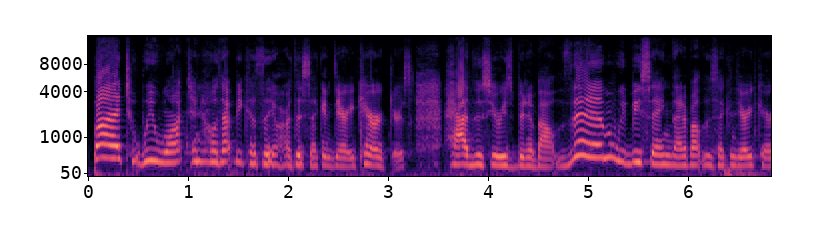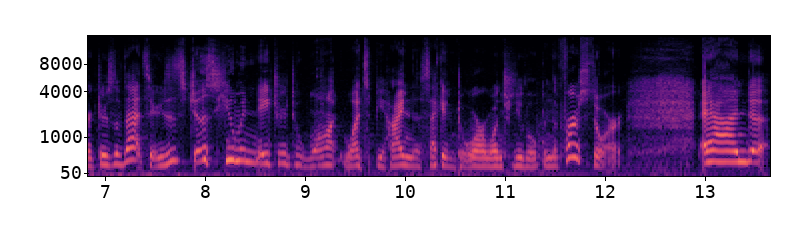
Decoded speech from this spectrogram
But we want to know that because they are the secondary characters. Had the series been about them, we'd be saying that about the secondary characters of that series. It's just human nature to want what's behind the second door once you've opened the first door. And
